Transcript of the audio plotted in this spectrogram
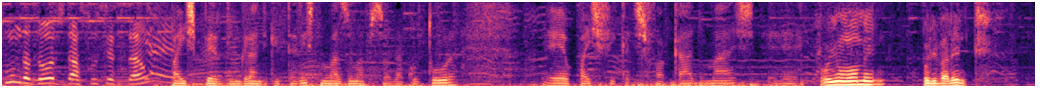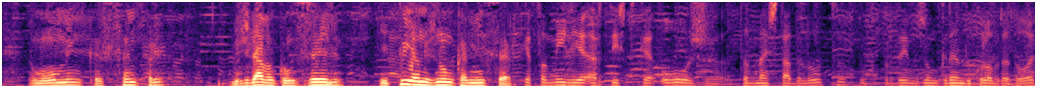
fundadores da associação. O país perde um grande guitarrista, mais uma pessoa da cultura. É, o país fica desfalcado, mas é, Foi um homem polivalente, um homem que sempre nos dava conselho e punha-nos num caminho certo. A família artística hoje também está de luto, porque perdemos um grande colaborador,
